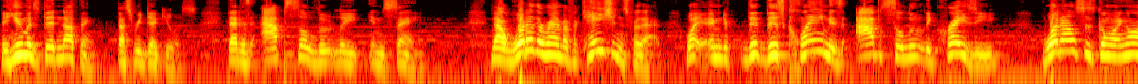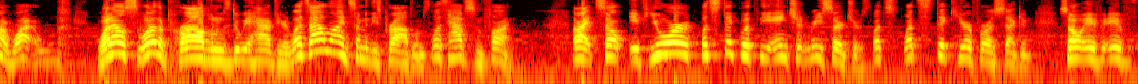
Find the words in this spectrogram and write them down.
that humans did nothing. That's ridiculous. That is absolutely insane. Now, what are the ramifications for that? What I mean, th- this claim is absolutely crazy. What else is going on? What, what else? What other problems do we have here? Let's outline some of these problems. Let's have some fun. All right. So, if you're, let's stick with the ancient researchers. Let's let's stick here for a second. So, if if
